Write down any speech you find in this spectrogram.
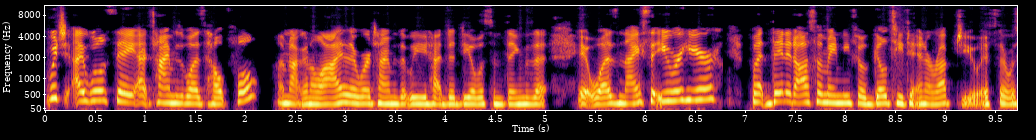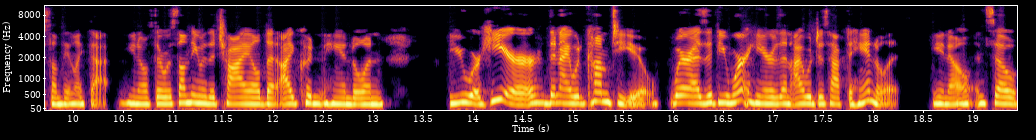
which I will say at times was helpful. I'm not going to lie. There were times that we had to deal with some things that it was nice that you were here, but then it also made me feel guilty to interrupt you if there was something like that. You know, if there was something with a child that I couldn't handle and you were here, then I would come to you. Whereas if you weren't here, then I would just have to handle it, you know? And so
